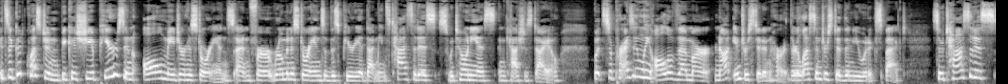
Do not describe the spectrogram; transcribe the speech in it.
It's a good question because she appears in all major historians, and for Roman historians of this period, that means Tacitus, Suetonius, and Cassius Dio. But surprisingly, all of them are not interested in her. They're less interested than you would expect. So Tacitus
